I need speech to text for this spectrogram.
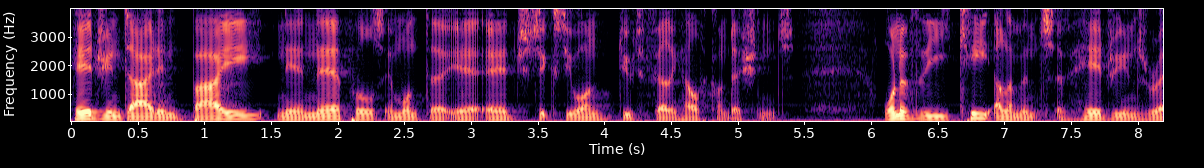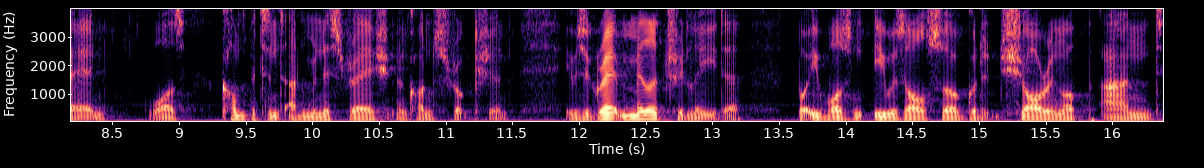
Hadrian died in Baiae, near Naples, in 138, aged 61, due to failing health conditions. One of the key elements of Hadrian's reign was competent administration and construction. He was a great military leader, but he wasn't. He was also good at shoring up and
